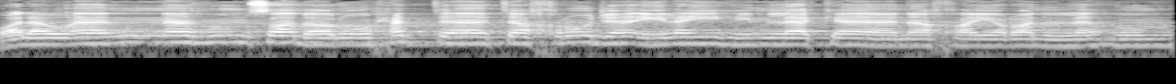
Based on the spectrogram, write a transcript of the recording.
ولو أنهم صبروا حتى تخرج إليهم لكان خيرا لهم.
